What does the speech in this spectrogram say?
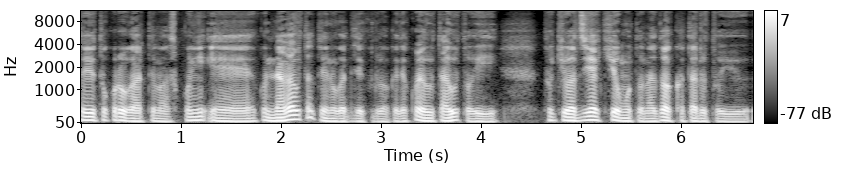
というところがあって、まあ、そこに、えー、これ長歌というのが出てくるわけで、これは歌うといい、時は図や清本などは語るという、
